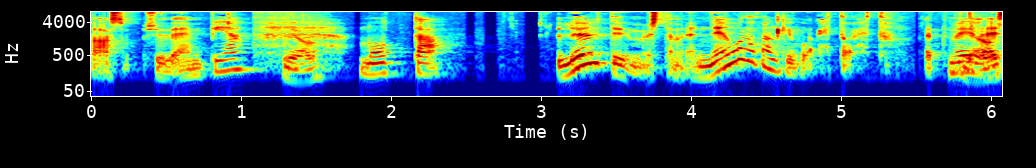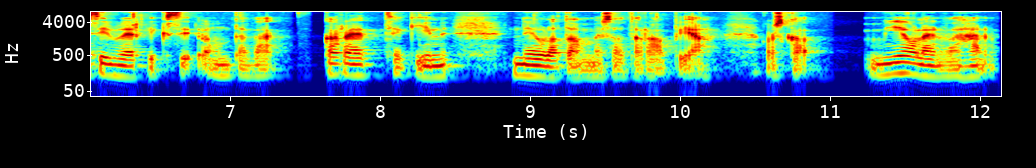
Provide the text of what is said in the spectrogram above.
taas syvempiä. Joo. Mutta löytyy myös tämmöinen neulatonkin vaihtoehto. Et meillä Joo. esimerkiksi on tämä Karetsekin neulaton mesoterapia, koska minä olen vähän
